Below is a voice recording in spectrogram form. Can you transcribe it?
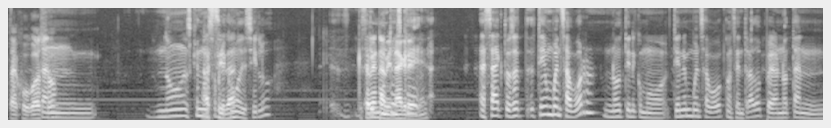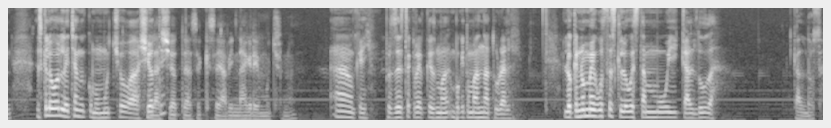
Tan jugoso. tan no, es que no sabría cómo decirlo. Que saben a es vinagre, que ¿no? Exacto, o sea, tiene un buen sabor, no tiene como, tiene un buen sabor concentrado, pero no tan, es que luego le echan como mucho La achiote. shot hace que se avinagre mucho, ¿no? Ah, ok, pues esta creo que es un poquito más natural. Lo que no me gusta es que luego está muy calduda. Caldosa.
